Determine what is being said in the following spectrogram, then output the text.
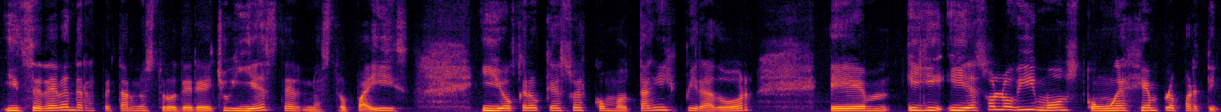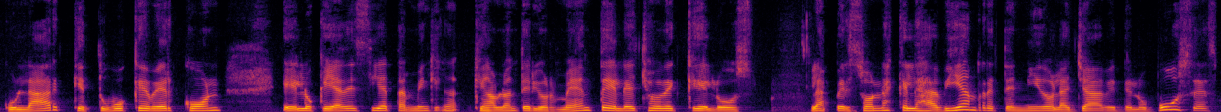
y se deben de respetar nuestros derechos y este es nuestro país. Y yo creo que eso es como tan inspirador. Em, y, eso lo vimos con un ejemplo particular que tuvo que ver con eh, lo que ya decía también quien, quien habló anteriormente, el hecho de que los, las personas que les habían retenido las llaves de los buses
